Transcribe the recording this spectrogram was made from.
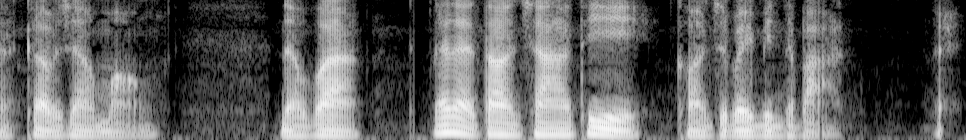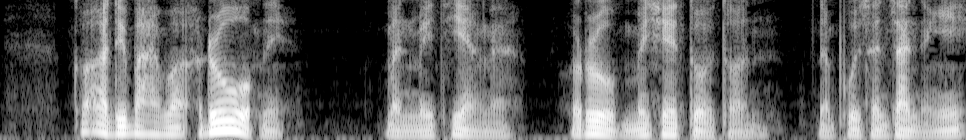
นะข้าพเจ้ามองนะว่าตั้งแต่ตอนเช้าที่ก่อนจะไปบิณฑบาตนะก็อธิบายว่ารูปเนี่ยมันไม่เที่ยงนะ รูปไม่ใช่ตัวตนนะพูดสั้นๆอย่างนี้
